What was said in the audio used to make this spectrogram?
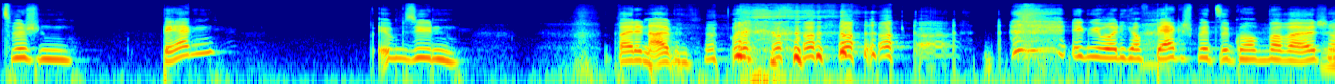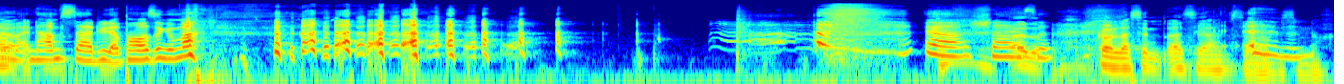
zwischen Bergen im Süden bei den Alpen. Irgendwie wollte ich auf Bergspitze kommen, aber schau, Ja. mein Hamster hat wieder Pause gemacht. ja, scheiße. Also, komm, lass den, lass den Hamster noch ein bisschen noch.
